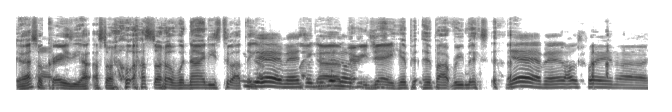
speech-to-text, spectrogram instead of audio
Yeah, that's so Uh, crazy. I, I started. I started off with '90s too. I think. I- Yeah, man. so Like you uh, know, Mary J. Hip hip hop remix. Yeah, man. I was playing. uh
